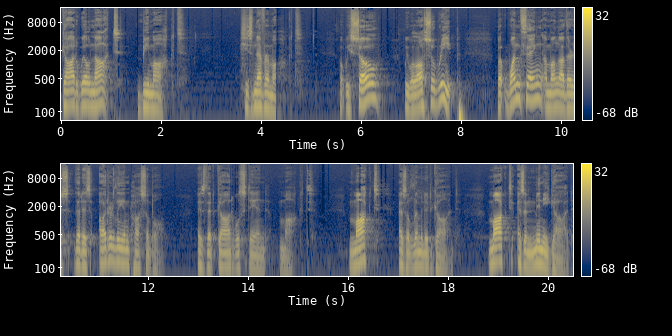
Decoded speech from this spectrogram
God will not be mocked. He's never mocked. What we sow, we will also reap. But one thing, among others, that is utterly impossible is that God will stand mocked. Mocked as a limited God, mocked as a mini God,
